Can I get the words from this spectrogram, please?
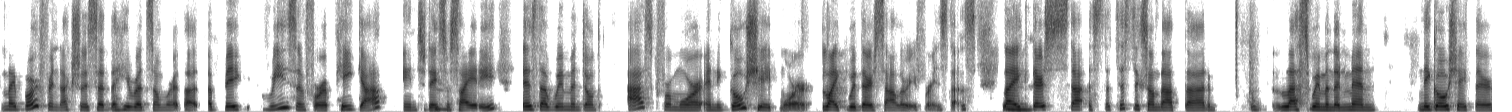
my boyfriend actually said that he read somewhere that a big reason for a pay gap in today's Mm. society is that women don't ask for more and negotiate more like with their salary for instance like Mm. there's sta- statistics on that that less women than men negotiate their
